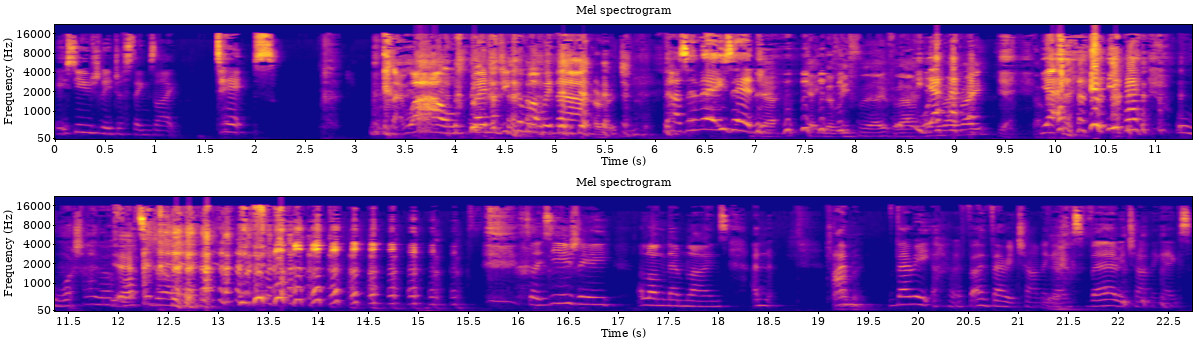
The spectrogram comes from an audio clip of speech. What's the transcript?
it's usually just things like tits. like wow, where did you come up with that? original? That's amazing. Yeah, getting the leaflet out for that. What Yeah. did I write? Yeah. Yeah, yeah. Oh, what shall I go Yeah. for today? so it's usually along them lines, and Charming. I'm very, uh, very charming Yeah. eggs, very charming eggs.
